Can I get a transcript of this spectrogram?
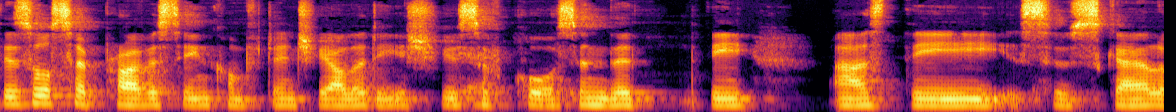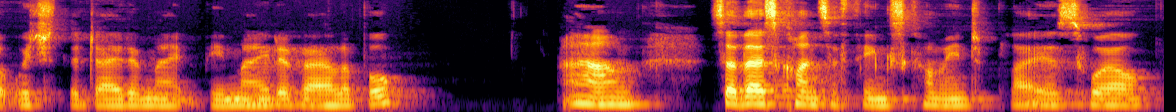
There's also privacy and confidentiality issues, yeah. of course, and the the uh, the sort of scale at which the data may be made mm-hmm. available. Um, so those kinds of things come into play as well.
